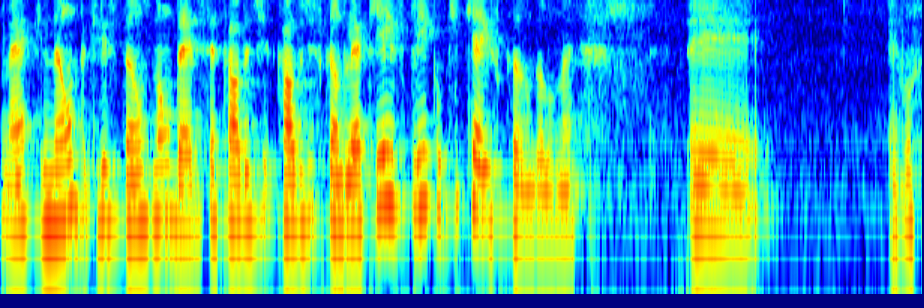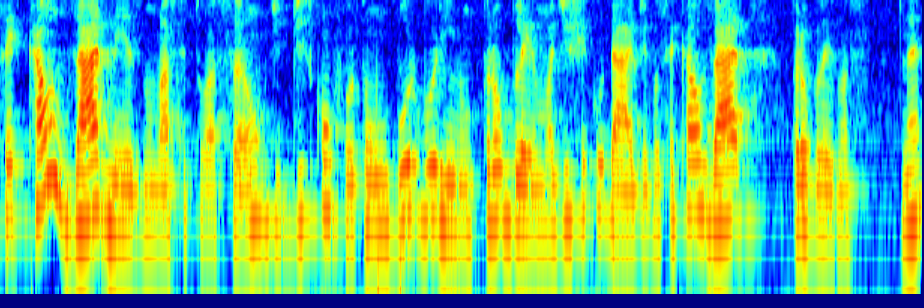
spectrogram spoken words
né? Que não cristãos não devem ser causa de, causa de escândalo. E aqui ele explica o que, que é escândalo, né? É, é você causar mesmo uma situação de desconforto, um burburinho, um problema, uma dificuldade, você causar problemas, né?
